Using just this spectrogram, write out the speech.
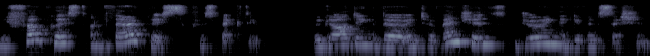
We focused on therapists' perspective regarding their interventions during a given session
